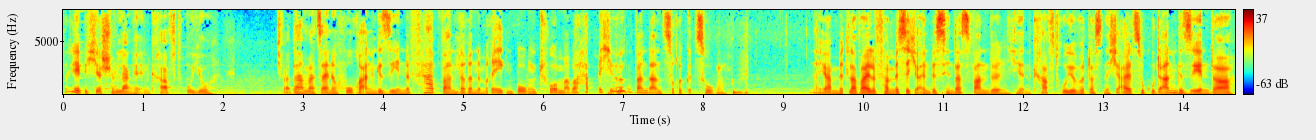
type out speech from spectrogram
lebe hier schon lange in Kraft, Rujo. Ich war damals eine hoch angesehene Farbwandlerin im Regenbogenturm, aber habe mich irgendwann dann zurückgezogen. Naja, mittlerweile vermisse ich ein bisschen das Wandeln. Hier in Kraftruhe wird das nicht allzu gut angesehen, da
